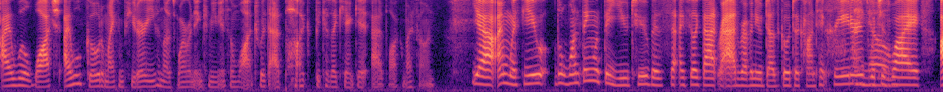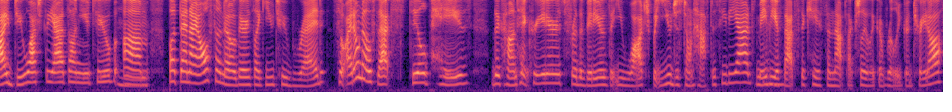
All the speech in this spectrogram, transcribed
I will watch I will go to my computer even though it's more of an inconvenience and watch with ad block because I can't get ad block on my phone. Yeah, I'm with you. The one thing with the YouTube is that I feel like that ad revenue does go to content creators, which is why I do watch the ads on YouTube. Mm-hmm. Um, but then I also know there's like YouTube Red. So I don't know if that still pays the content creators for the videos that you watch, but you just don't have to see the ads. Maybe Mm-hmm. if that's the case, then that's actually like a really good trade off.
